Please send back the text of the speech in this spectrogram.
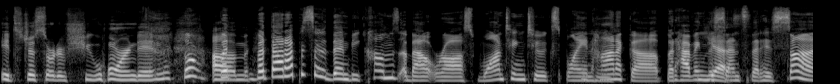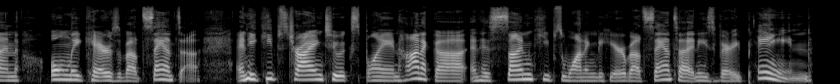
it's just sort of shoehorned in. But, but, Um, but that episode then becomes about Ross wanting to explain Hanukkah, but having the Yes. sense that his son only cares about Santa. And he keeps trying to explain Hanukkah, and his son keeps wanting to hear about Santa, and he's very pained.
